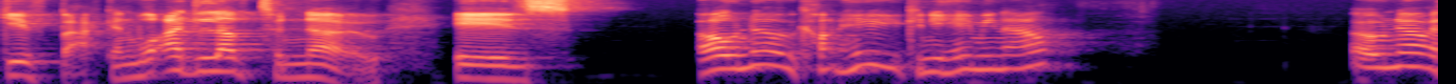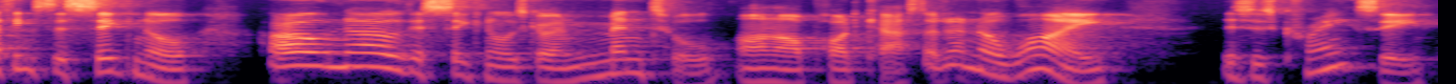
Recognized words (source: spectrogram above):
give back. And what I'd love to know is, oh no, can't hear you. Can you hear me now? Oh no, I think it's the signal. Oh no, this signal is going mental on our podcast. I don't know why. This is crazy.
